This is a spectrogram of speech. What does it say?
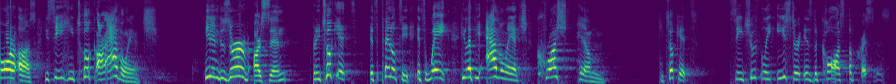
for us. You see, He took our avalanche. He didn't deserve our sin, but He took it, its penalty, its weight. He let the avalanche crush Him. He took it. See, truthfully, Easter is the cost of Christmas.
